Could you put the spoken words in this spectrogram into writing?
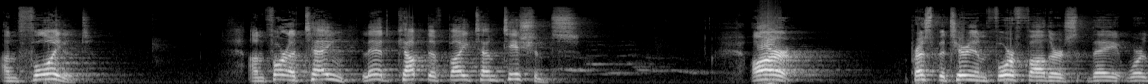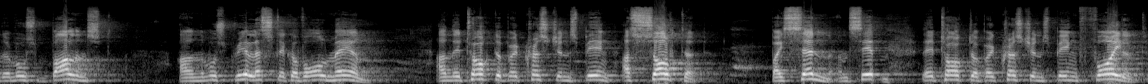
and foiled, and for a time led captive by temptations. Our Presbyterian forefathers, they were the most balanced and the most realistic of all men. And they talked about Christians being assaulted by sin and Satan. They talked about Christians being foiled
